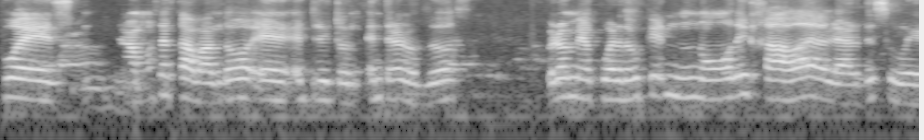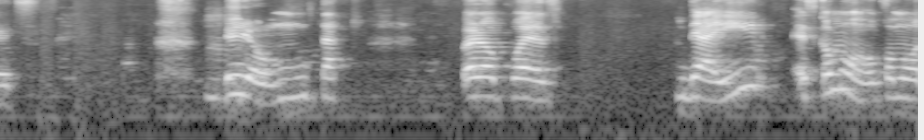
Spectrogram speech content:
pues estábamos acabando el, el tritón entre los dos. Pero me acuerdo que no dejaba de hablar de su ex. Y yo, "Muta". Pero pues de ahí es como, como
